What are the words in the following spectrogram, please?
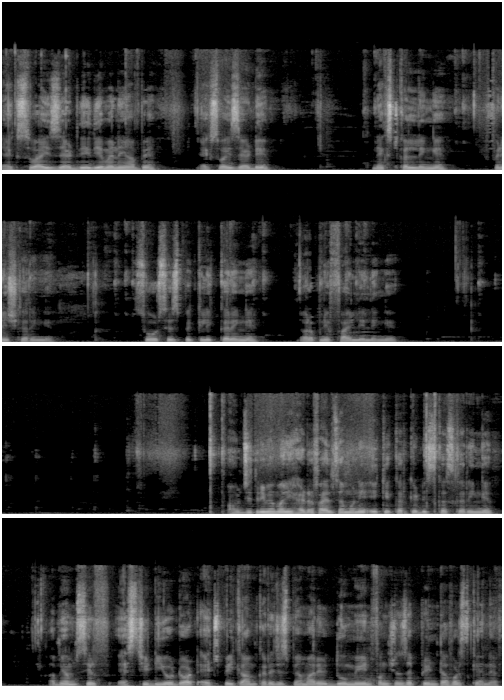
एक्स वाई जेड दे दिया मैंने यहाँ पे। X Y Z A. Next कर लेंगे, फिनिश करेंगे। सोर्सेज पे क्लिक करेंगे और अपनी फ़ाइल ले लेंगे। और जितनी भी हमारी हेडर फाइल्स हैं, हम उन्हें एक एक करके डिस्कस करेंगे। अभी हम सिर्फ़ S T D O dot H पे ही काम करें जिसपे हमारे दो मेन फ़ंक्शन है प्रिंट ऑफ़ और स्कैन एफ़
